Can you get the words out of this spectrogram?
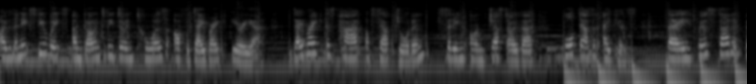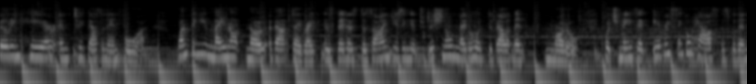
Over the next few weeks, I'm going to be doing tours of the Daybreak area. Daybreak is part of South Jordan, sitting on just over 4,000 acres. They first started building here in 2004. One thing you may not know about Daybreak is that it's designed using a traditional neighborhood development model, which means that every single house is within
